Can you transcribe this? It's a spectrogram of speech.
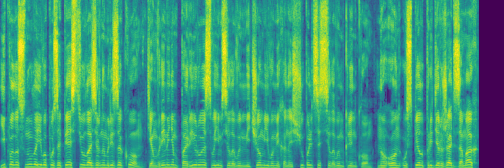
и полоснула его по запястью лазерным резаком, тем временем парируя своим силовым мечом его механощупальца с силовым клинком, но он успел придержать замах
